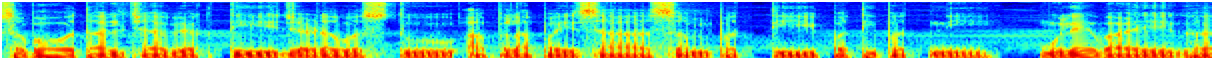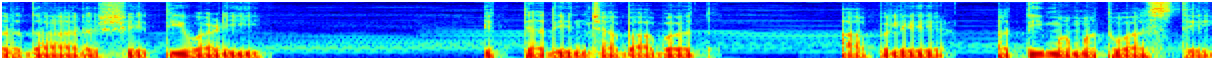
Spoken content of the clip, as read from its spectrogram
सभोवतालच्या व्यक्ती जडवस्तू आपला पैसा संपत्ती पतीपत्नी मुले बाळे घरदार शेतीवाडी इत्यादींच्या बाबत आपले अतिममत्व असते.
